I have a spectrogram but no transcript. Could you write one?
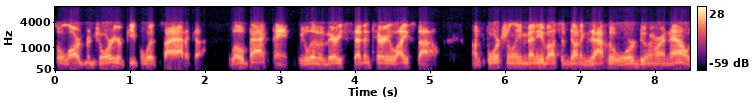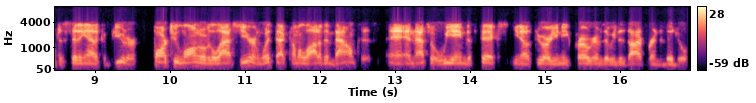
So a large majority are people with sciatica, low back pain. We live a very sedentary lifestyle. Unfortunately, many of us have done exactly what we're doing right now, is sitting at a computer far too long over the last year. And with that come a lot of imbalances. And, and that's what we aim to fix, you know, through our unique programs that we design for individuals.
